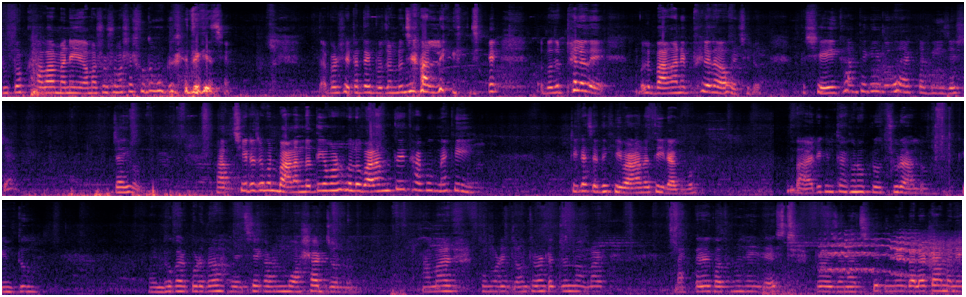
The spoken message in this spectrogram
দুটো খাওয়া মানে আমার শ্বশুরমশাই শুধু মুখে খেতে গেছেন। তারপর সেটাতে প্রচণ্ড ঝাল লেগেছে। বলছে ফেলে দে। বলে বাগানে ফেলে দেওয়া হয়েছিল। তো সেইখান থেকেই বোধহয় একটা বীজ এসে যাই হোক। ভাবছি এটা যখন বারান্দাতেই আমার হলো, বারান্দাতেই থাকুক নাকি? ঠিক আছে, দেখি বারান্দাতেই রাখব। বাইরে কিন্তু এখনও প্রচুর আলো, কিন্তু অন্ধকার করে দেওয়া হয়েছে কারণ মশার জন্য। আমার কোমরের যন্ত্রণাটার জন্য আমার ডাক্তারের কথা অনুযায়ী রেস্ট প্রয়োজন। আজকে দিনের বেলাটা মানে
